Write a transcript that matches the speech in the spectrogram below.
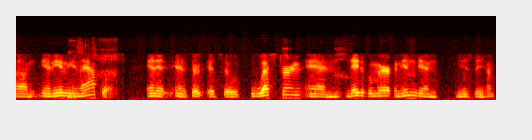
um, in Indianapolis, and, it, and it's a it's a Western and Native American Indian museum,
